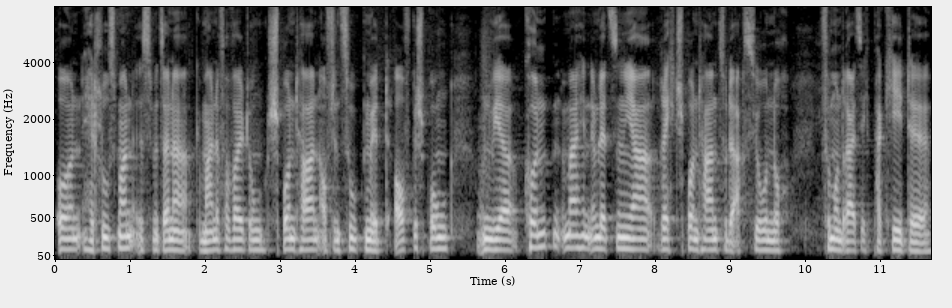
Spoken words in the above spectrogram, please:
Und Herr Klusmann ist mit seiner Gemeindeverwaltung spontan auf den Zug mit aufgesprungen. Und wir konnten immerhin im letzten Jahr recht spontan zu der Aktion noch 35 Pakete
